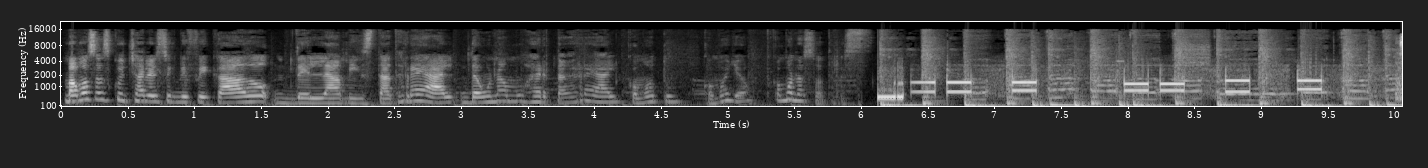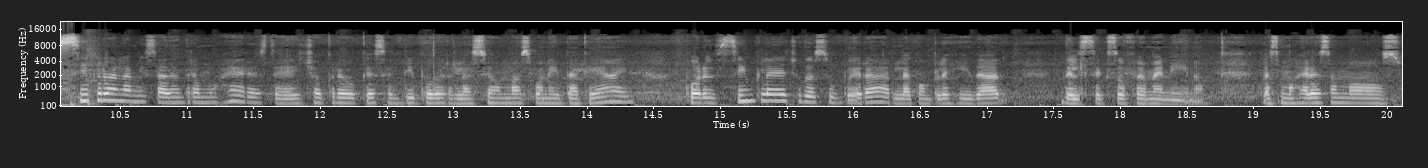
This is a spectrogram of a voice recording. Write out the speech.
vamos a escuchar el significado de la amistad real de una mujer tan real como tú, como yo, como nosotras. Sí creo en la amistad entre mujeres, de hecho creo que es el tipo de relación más bonita que hay, por el simple hecho de superar la complejidad del sexo femenino. Las mujeres somos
